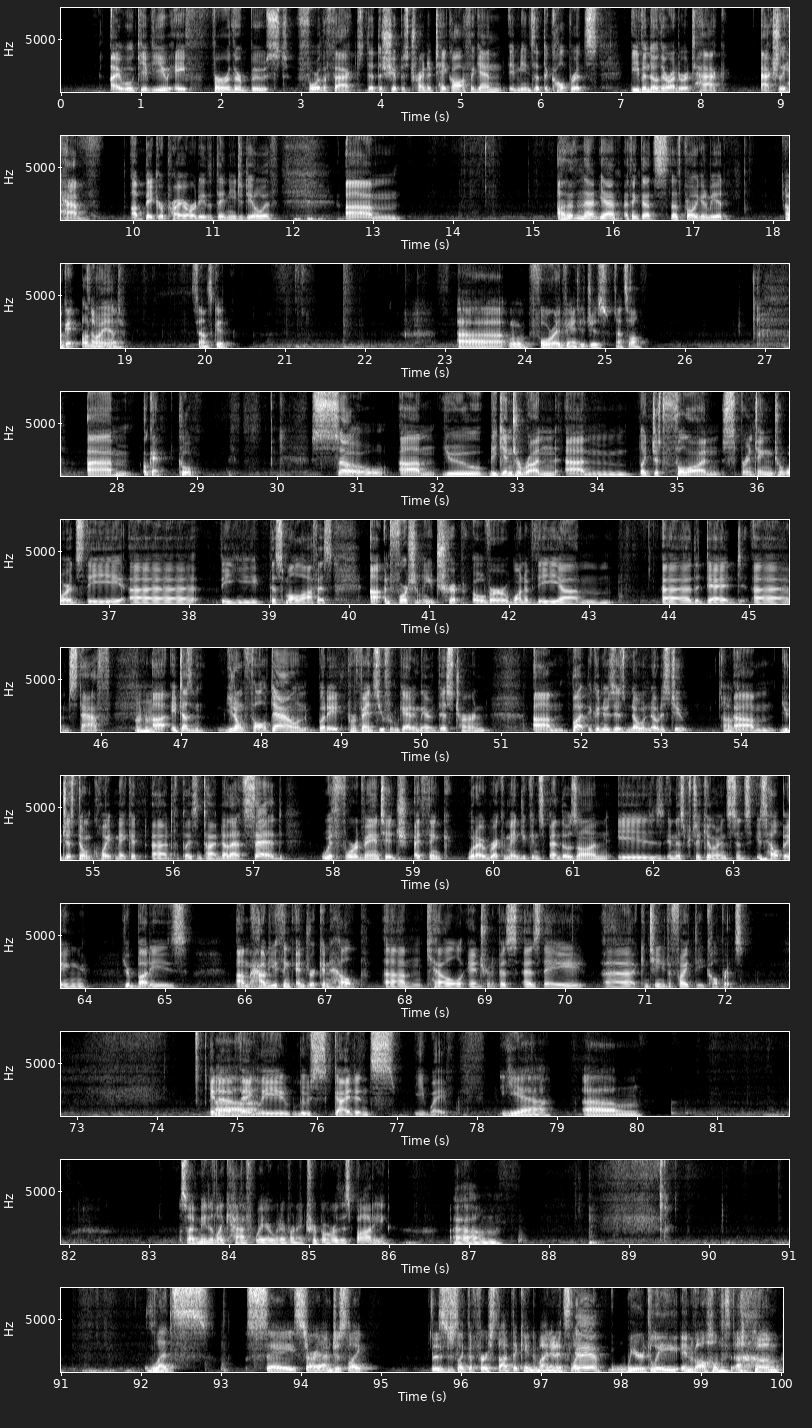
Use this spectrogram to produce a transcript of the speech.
I will give you a further boost for the fact that the ship is trying to take off again. It means that the culprits, even though they're under attack, actually have a bigger priority that they need to deal with. Um, other than that, yeah, I think that's that's probably going to be it. Okay. On my end. Sounds good. Uh, well, four advantages. That's all. Okay, cool. So um, you begin to run, um, like just full on sprinting towards the uh, the the small office. Uh, unfortunately, you trip over one of the um, uh, the dead um staff. Uh, it doesn't. You don't fall down, but it prevents you from getting there this turn. Um, but the good news is no one noticed you. Okay. Um, you just don't quite make it uh, to the place in time. Now that said, with four advantage, I think what I would recommend you can spend those on is, in this particular instance, is helping your buddies. Um, how do you think Endrick can help um, Kel and Tritopus as they uh, continue to fight the culprits? In a vaguely loose guidance e way. Yeah. Um, so I've made it like halfway or whatever, and I trip over this body. Um, let's say, sorry, I'm just like, this is just like the first thought that came to mind, and it's like Yeah, yeah. weirdly involved. um,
